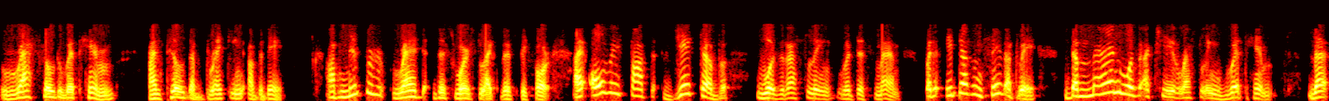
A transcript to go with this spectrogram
wrestled with him until the breaking of the day. I've never read this verse like this before. I always thought Jacob was wrestling with this man, but it doesn't say that way. The man was actually wrestling with him. The,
